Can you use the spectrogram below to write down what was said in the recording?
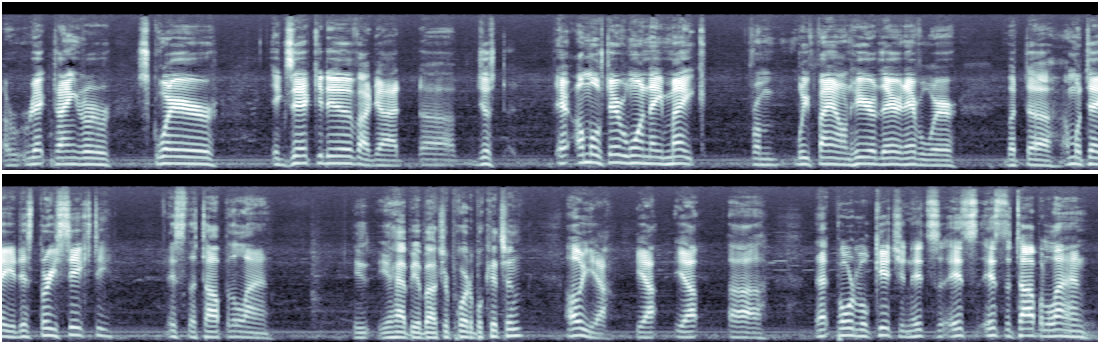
a rectangular square executive. I got uh, just almost every one they make from we found here, there, and everywhere. But uh, I'm gonna tell you, this 360, it's the top of the line. You, you happy about your portable kitchen? Oh yeah, yeah, yeah. That portable kitchen, it's it's it's the top of the line.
